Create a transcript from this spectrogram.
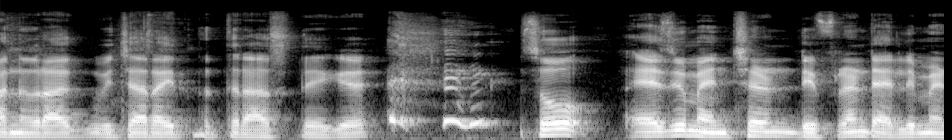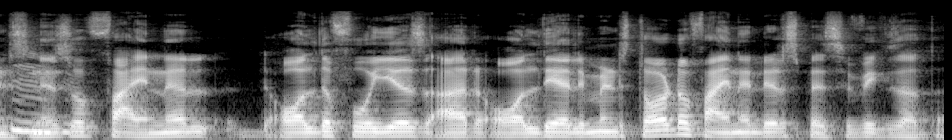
अनुराग विचारायत त्रास तेगे so as you mention different elements न्ही so final all the four years are all the elements thought of final year specific जाता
